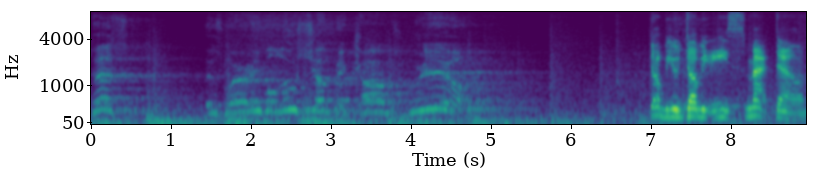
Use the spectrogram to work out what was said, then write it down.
This is where evolution becomes real. WWE SmackDown.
